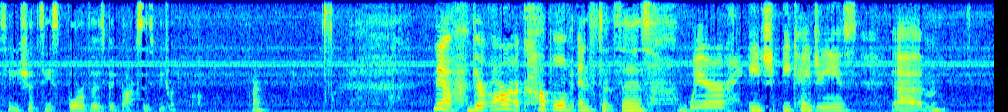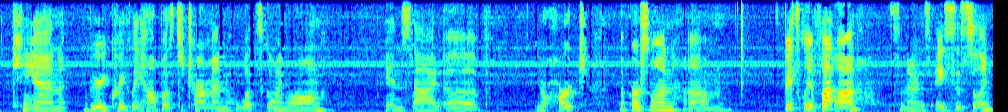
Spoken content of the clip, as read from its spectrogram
so you should see four of those big boxes between, okay? Now, there are a couple of instances where each EKGs um, can very quickly help us determine what's going wrong inside of your heart. The first one, um, basically a flat line, also known as asystole.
